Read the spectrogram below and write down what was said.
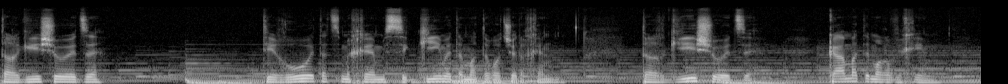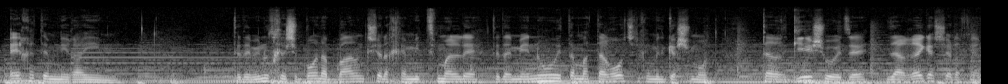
תרגישו את זה. תראו את עצמכם משיגים את המטרות שלכם. תרגישו את זה. כמה אתם מרוויחים, איך אתם נראים, תדמיינו את חשבון הבנק שלכם מתמלא, תדמיינו את המטרות שלכם מתגשמות, תרגישו את זה, זה הרגע שלכם.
